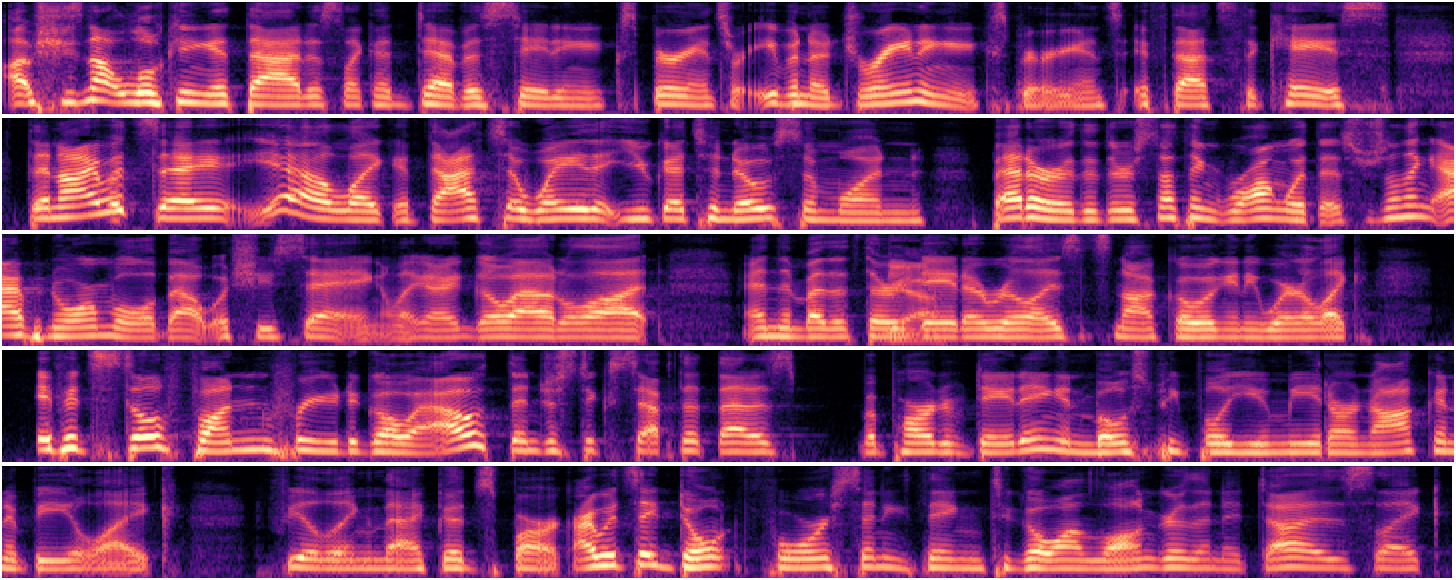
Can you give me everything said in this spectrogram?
uh, she's not looking at that as like a devastating experience or even a draining experience. If that's the case, then I would say, yeah, like if that's a way that you get to know someone better, that there's nothing wrong with this. There's nothing abnormal about what she's saying. Like I go out a lot and then by the third Yeah. date, I realize it's not going anywhere. Like if it's still fun for you to go out, then just accept that that is a part of dating. And most people you meet are not going to be like feeling that good spark. I would say don't force anything to go on longer than it does. Like,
